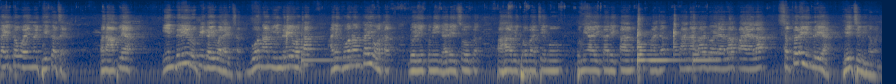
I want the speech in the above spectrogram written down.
गाई तर वयनं ठीकच आहे. पण आपल्या इंद्रिय रूपी गाई वळायच्या गोनाम इंद्रिय होतात आणि गोनाम काही होतात डोळे तुम्ही घरे चोख पहा विठोबाचे मो. तुम्ही ऐका रे कान. माझ्या कानाला डोळ्याला पायाला सकळ इंद्रिया. हेच विनवानी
